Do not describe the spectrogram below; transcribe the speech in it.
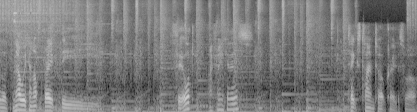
Excellent. Now we can upgrade the field, I think it is. Takes time to upgrade as well.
